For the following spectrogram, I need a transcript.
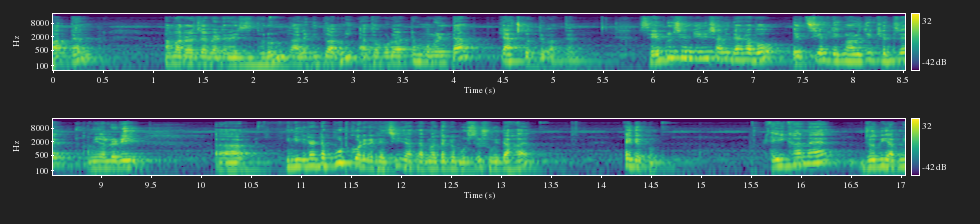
পারতেন আমার রাজা ব্যাটারিজ ধরুন, তাহলে কিন্তু আপনি এত বড় একটা মোমেন্টাম ক্যাচ করতে পারতেন। সেম টু সেম জিনিস আমি দেখাবো এইচসিএল টেকনোলজির ক্ষেত্রে। আমি অলরেডি ইন্ডিকেটারটা পুট করে রেখেছি যাতে আপনাদেরকে বুঝতে সুবিধা হয়। এই দেখুন, এইখানে যদি আপনি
